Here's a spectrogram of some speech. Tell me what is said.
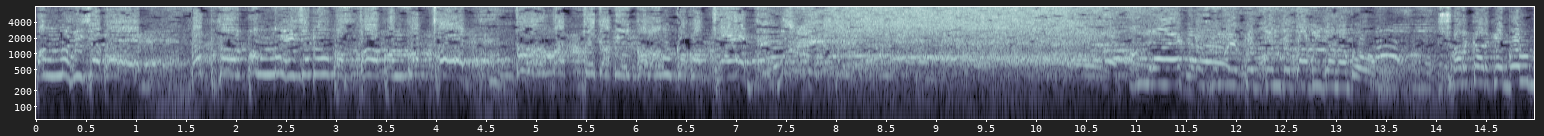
পণ্য হিসেবে, ব্যবসার পণ্য হিসেবে উপস্থাপন করছে, তারা মাতৃজাতির কলঙ্ক করছে। আমরা একটা সময় পর্যন্ত দাবি জানাব। সরকারকে বলব,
